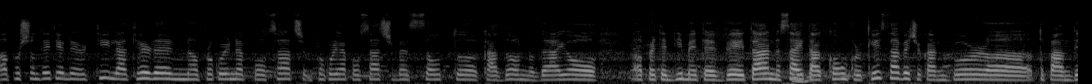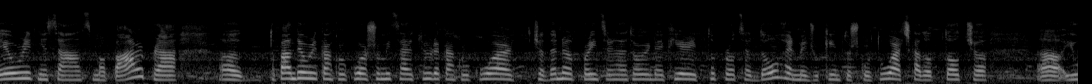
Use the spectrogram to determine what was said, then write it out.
Përshëndetje Ertil, atëherë prokuroria e Posaçme sot ka dhënë dhe ajo pretendimet e veta në sa i takon kërkesave që kanë bërë të pandehurit një seancë më parë, pra të pandehurit kanë kërkuar shumica e tyre kanë kërkuar që dhe në për incineratorin e Fierit të procedohen me gjykim të shkurtuar, çka do të thotë që U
